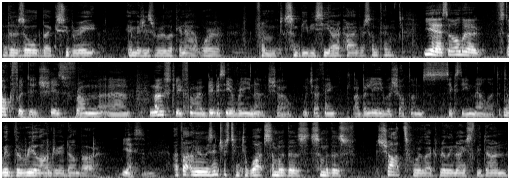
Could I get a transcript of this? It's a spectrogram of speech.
those old like Super 8 images we were looking at were from some BBC archive or something? Yeah, so all the stock footage is from uh, mostly from a BBC Arena show, which I think I believe was shot on 16 mil at the time. With the real Andrea Dunbar. yes, I thought I mean it was interesting to watch some of those some of those shots were like really nicely done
